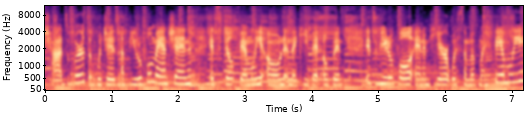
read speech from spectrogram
Chatsworth, which is a beautiful mansion. It's still family owned and they keep it open. It's beautiful and I'm here with some of my family.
